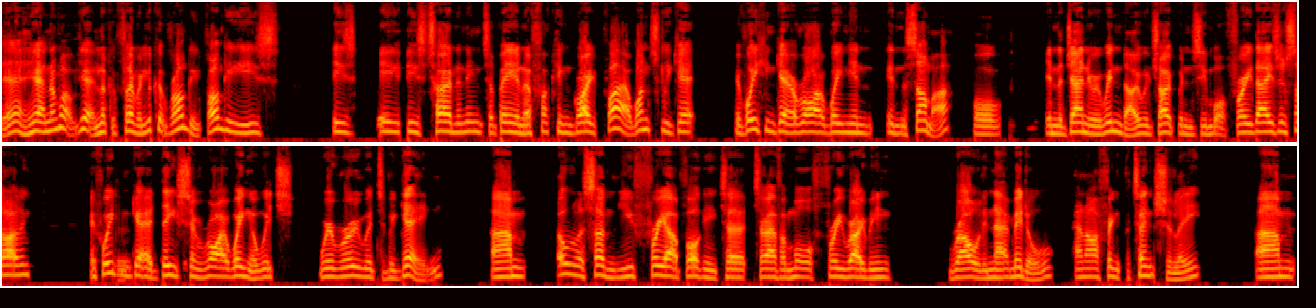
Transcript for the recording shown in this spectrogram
Yeah, yeah, no, well, yeah. Look at Flemming. Look at Rogge. Rogge is is he- he's turning into being a fucking great player. Once we get, if we can get a right wing in in the summer or in the January window, which opens in what three days or something, if we can get a decent right winger, which we're rumored to be getting, um, all of a sudden you free up Foggy to to have a more free roaming role in that middle, and I think potentially, um,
